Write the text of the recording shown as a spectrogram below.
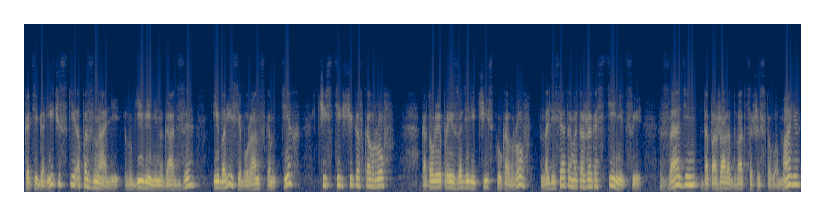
категорически опознали в Гиве Мингадзе и Борисе Буранском тех чистильщиков ковров, которые производили чистку ковров на десятом этаже гостиницы за день до пожара 26 мая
